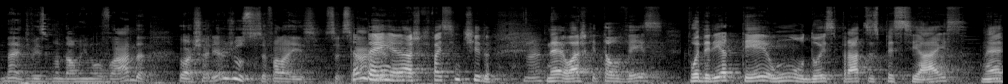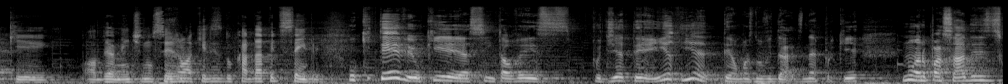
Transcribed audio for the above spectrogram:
né, de vez em quando dar uma inovada, eu acharia justo você falar isso. Você, Também, eu acho que faz sentido. Né? Né? Eu acho que talvez poderia ter um ou dois pratos especiais, né? Que obviamente não sejam aqueles do cardápio de sempre. O que teve, o que assim talvez podia ter, ia, ia ter umas novidades, né? Porque no ano passado eles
